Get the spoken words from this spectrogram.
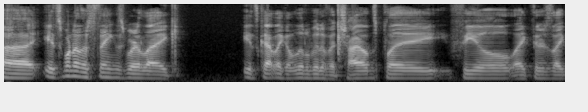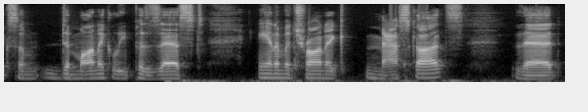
Uh, it's one of those things where like it's got like a little bit of a child's play feel. Like there's like some demonically possessed animatronic mascots that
